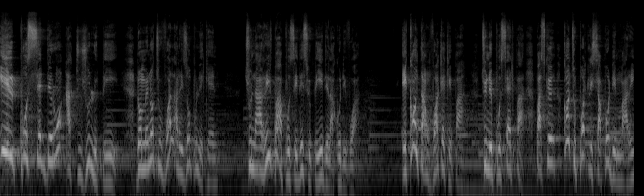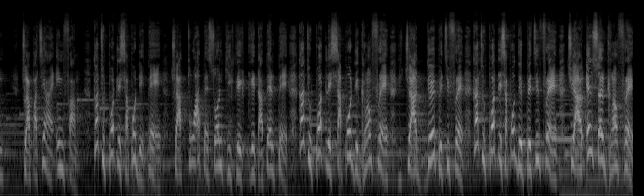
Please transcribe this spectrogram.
Ils posséderont à toujours le pays. Donc maintenant, tu vois la raison pour laquelle tu n'arrives pas à posséder ce pays de la Côte d'Ivoire. Et quand tu envoies quelque part, tu ne possèdes pas. Parce que quand tu portes le chapeau de Marie, tu appartiens à une femme. Quand tu portes le chapeau des pères, tu as trois personnes qui, t'appellent père. Quand tu portes le chapeau des grands frères, tu as deux petits frères. Quand tu portes le chapeau des petits frères, tu as un seul grand frère.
